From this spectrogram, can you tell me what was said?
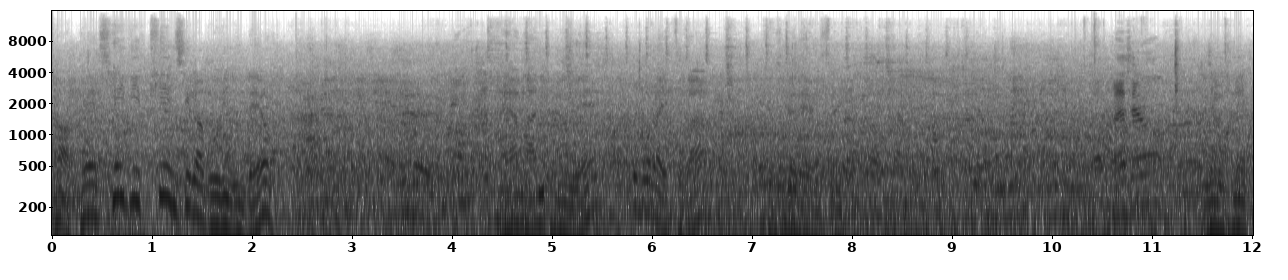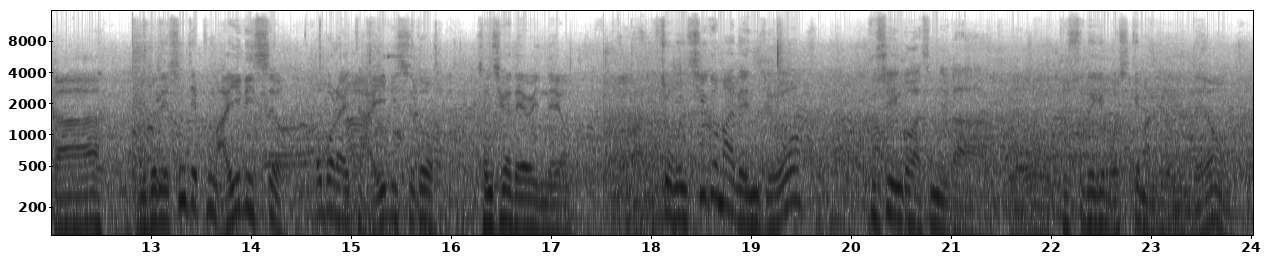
저 앞에 세기 PNC가 보이는데요. 다양한 종류의 토보라이트가 전시가 되어 있습니다. 안녕하세요 안녕하십니까. 이번에 신제품 아이리스, 오버라이트 아이리스도 전시가 되어 있네요. 이쪽은 시그마 렌즈 부스인 것 같습니다. 오, 부스 되게 멋있게 만들었는데요.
